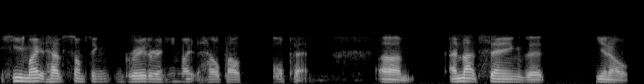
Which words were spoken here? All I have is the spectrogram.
he might have something greater and he might help out the bullpen. Um, I'm not saying that, you know,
